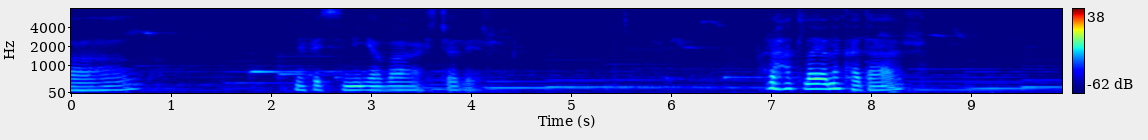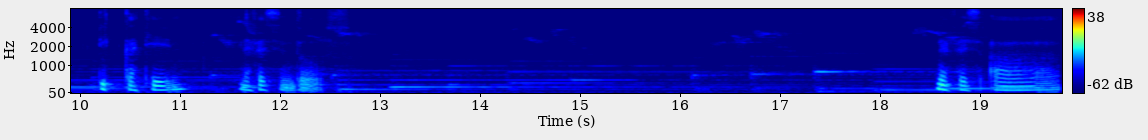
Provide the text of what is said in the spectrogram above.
al. Nefesini yavaşça ver. Rahatlayana kadar dikkatin nefesinde olsun. Nefes al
